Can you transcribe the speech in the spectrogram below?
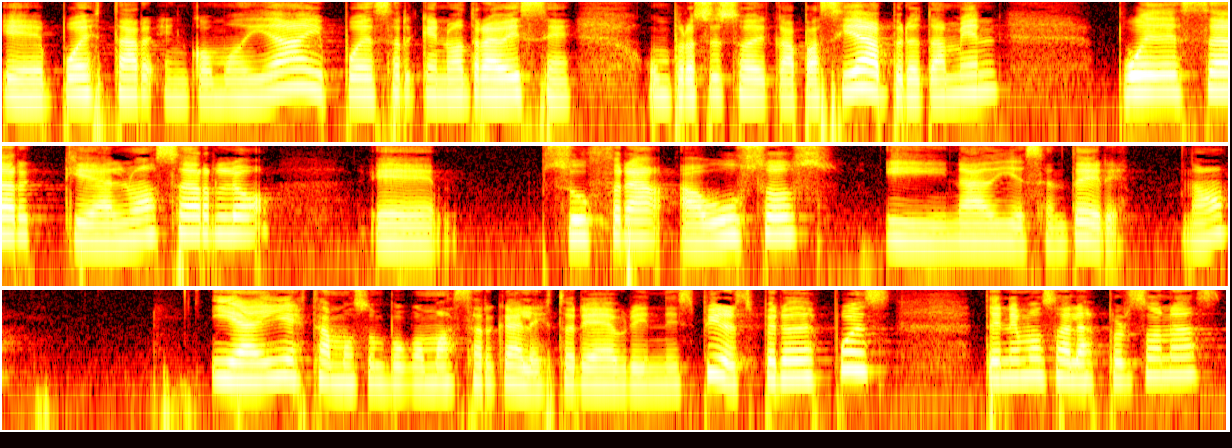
eh, puede estar en comodidad y puede ser que no atraviese un proceso de capacidad, pero también puede ser que al no hacerlo eh, sufra abusos y nadie se entere, ¿no? Y ahí estamos un poco más cerca de la historia de Britney Spears. Pero después tenemos a las personas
